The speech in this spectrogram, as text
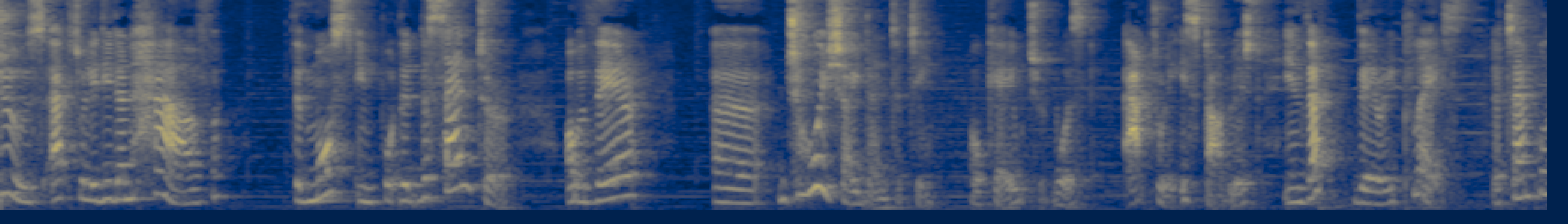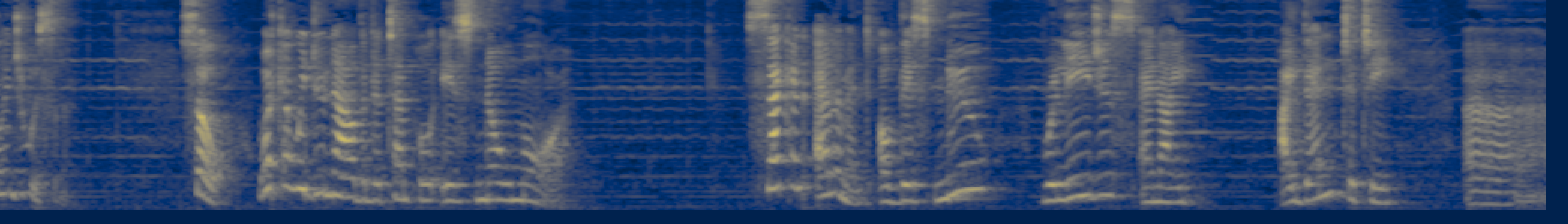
Jews actually didn't have the most important, the center of their uh, Jewish identity, okay, which was actually established in that very place, the temple in Jerusalem. So, what can we do now that the temple is no more? Second element of this new religious and identity, uh,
